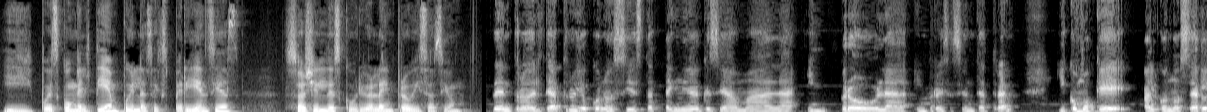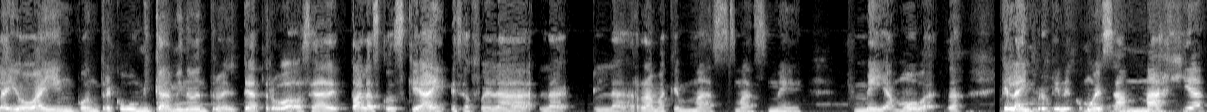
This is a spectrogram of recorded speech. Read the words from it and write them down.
Y pues con el tiempo y las experiencias, Social descubrió la improvisación dentro del teatro yo conocí esta técnica que se llama la impro, la improvisación teatral, y como que al conocerla yo ahí encontré como mi camino dentro del teatro, o sea, de todas las cosas que hay, esa fue la, la, rama que más, más me, me llamó, ¿verdad? Que la impro tiene como esa magia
